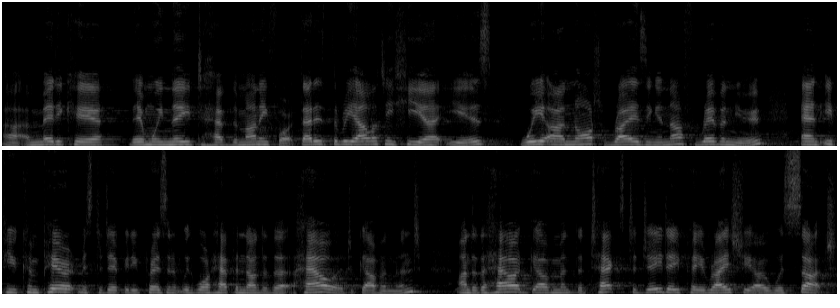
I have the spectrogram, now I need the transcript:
uh, and Medicare, then we need to have the money for it. That is the reality here is we are not raising enough revenue. And if you compare it, Mr Deputy President, with what happened under the Howard government, under the Howard government, the tax to GDP ratio was such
